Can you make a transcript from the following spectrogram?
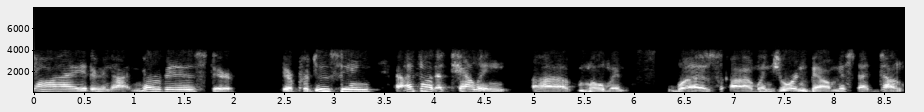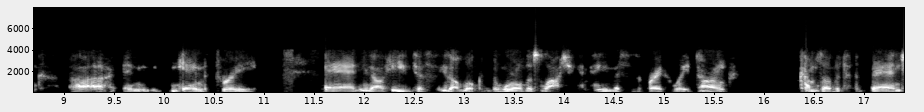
shy. They're not nervous. They're they're producing. I thought a telling uh, moment was uh, when Jordan Bell missed that dunk uh, in Game Three and, you know, he just, you know, look, the world is watching him. He misses a breakaway dunk, comes over to the bench.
